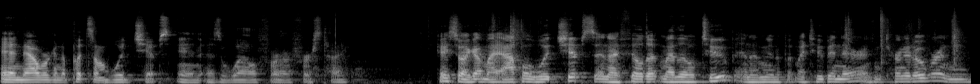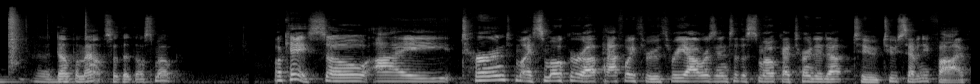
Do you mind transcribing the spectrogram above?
And now we're going to put some wood chips in as well for our first time. Okay, so I got my apple wood chips and I filled up my little tube and I'm going to put my tube in there and turn it over and uh, dump them out so that they'll smoke. Okay, so I turned my smoker up halfway through, three hours into the smoke, I turned it up to 275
